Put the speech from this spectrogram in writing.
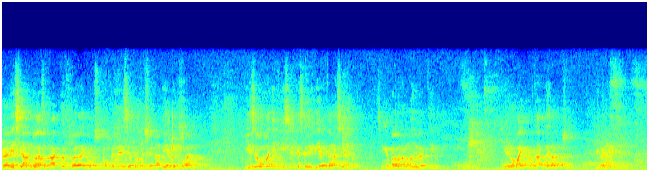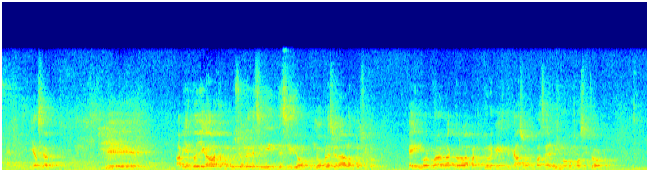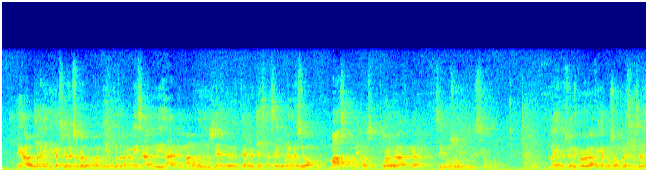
realizando actos fuera de su competencia profesional y habitual. Y eso es aún más difícil que se diviertan haciendo. Sin embargo, nos hemos divertido. Y es lo más importante de la música, divertirse y hacerlo. Eh, habiendo llegado a esta conclusión, decidió no presionar a los músicos e incorporar un actor a la partitura, que en este caso va a ser el mismo compositor. Dejar algunas indicaciones sobre los movimientos a realizar y dejar en manos de los intérpretes hacer una versión más o menos coreográfica según su disposición. Las instrucciones coreográficas no son precisas,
